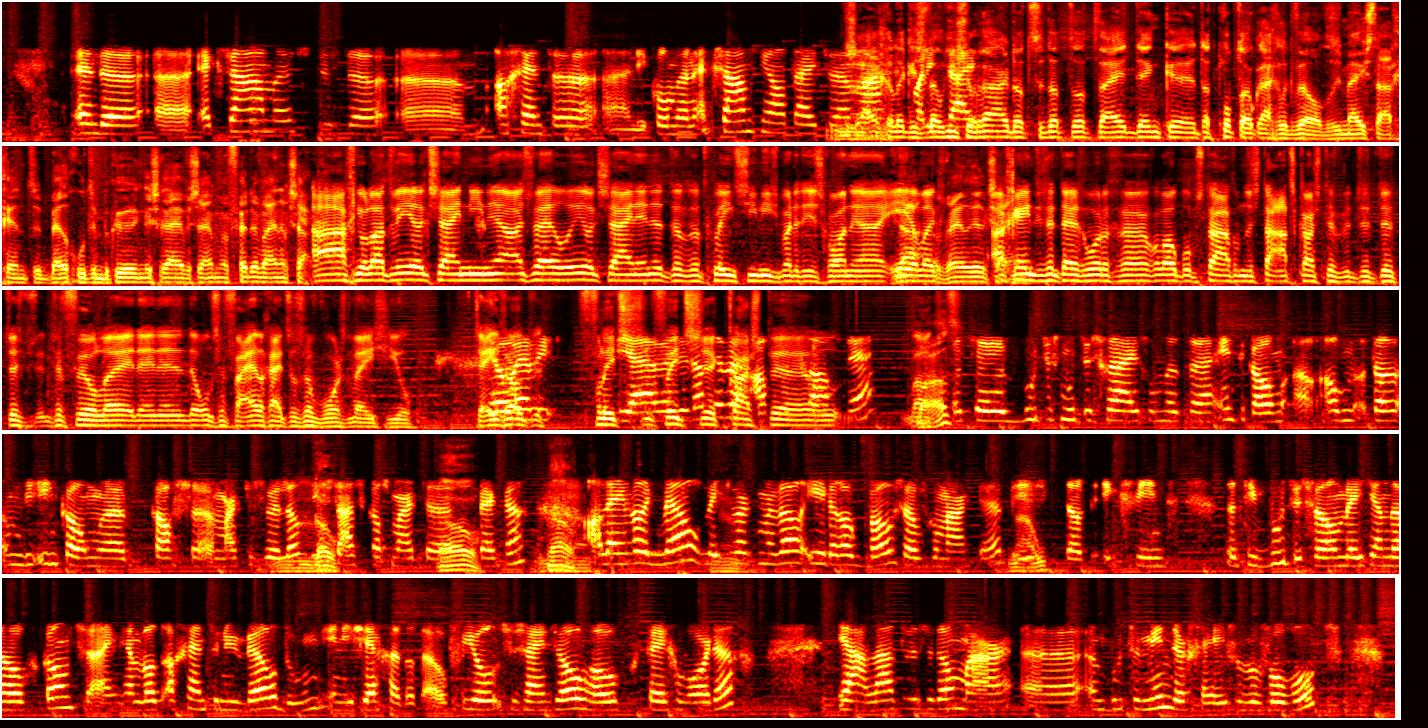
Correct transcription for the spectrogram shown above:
En de eh, examens, dus de ehm, agenten, eh, die konden hun examens niet altijd eh, dus maken. eigenlijk is het ook niet zo raar dat, dat, dat wij denken... Dat klopt ook eigenlijk wel. Dat de meeste agenten heel goed in bekeuringen schrijven zijn... maar verder weinig zaken. Ach joh, laten we eerlijk zijn, Nina. Als we heel eerlijk zijn, en dat, dat, dat klinkt cynisch, maar dat is gewoon eh, eerlijk. als eerlijk zijn. Agenten zijn tegenwoordig gelopen op staat om de staatskast te, te, te, te, vullen. En, en, en onze veiligheid zal zo'n worst wezen, joh. Het is grote hebben- flits, Ja, dat we Wat? Dat je boetes moeten schrijven om dat eh, in te komen, om, dat- om die inkomenkas eh, maar te vullen, om die Oh. staatskas maar te Oh. beperken. Nou, Alleen wat ik wel, weet je waar ik me wel eerder ook boos over gemaakt heb, Nou. is dat ik vind dat die boetes wel een beetje aan de hoge kant zijn. En wat agenten nu wel doen, en die zeggen dat ook, van, joh, ze zijn zo hoog tegenwoordig. Ja, laten we ze dan maar eh, een boete minder geven bijvoorbeeld.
